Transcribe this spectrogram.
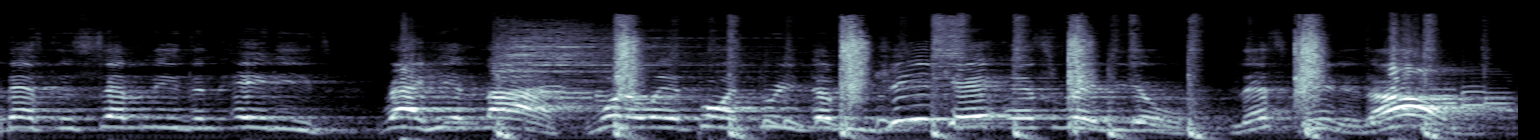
Best in 70s and 80s. Right here live, 108.3 WGKS Radio. Let's get it on.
